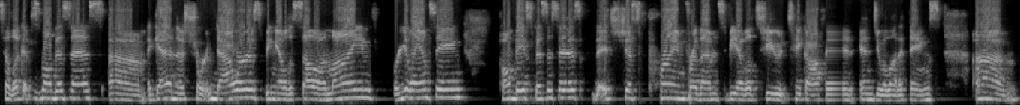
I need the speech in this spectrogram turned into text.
to look at small business. Um, again, those shortened hours, being able to sell online, freelancing, home based businesses, it's just prime for them to be able to take off and, and do a lot of things. Um,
